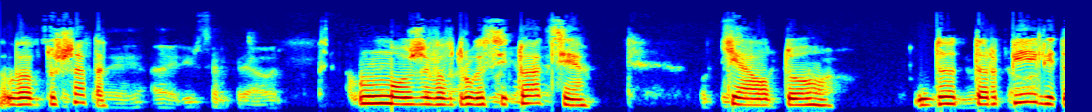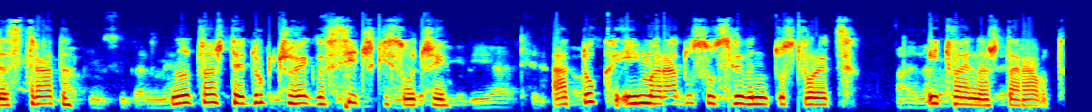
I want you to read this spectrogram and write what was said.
в душата. Може в друга ситуация тялото да търпи или да страда. Но това ще е друг човек във всички случаи. А тук има радост от сливането с Твореца. И това е нашата работа.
